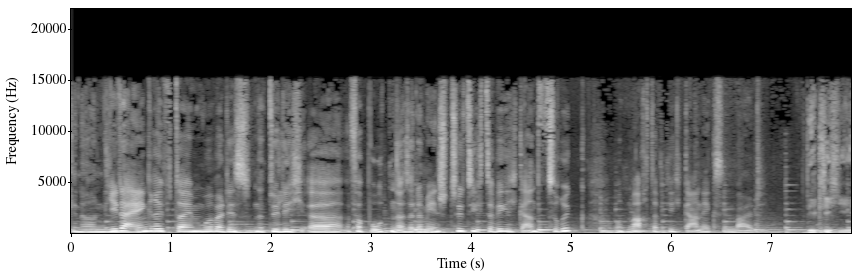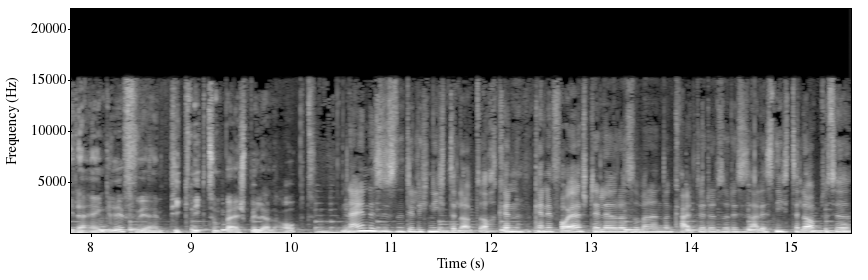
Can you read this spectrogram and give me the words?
Genau, und jeder Eingriff da im Urwald ist natürlich äh, verboten. Also der Mensch zieht sich da wirklich ganz zurück und macht da wirklich gar nichts im Wald. Wirklich jeder Eingriff? Wäre ein Picknick zum Beispiel erlaubt? Nein, das ist natürlich nicht erlaubt. Auch kein, keine Feuerstelle oder so, wenn dann kalt wird oder so, das ist alles nicht erlaubt. Also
